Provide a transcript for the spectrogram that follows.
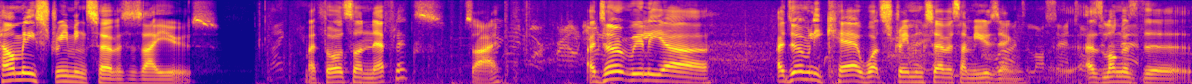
How many streaming services I use? My thoughts on Netflix? Sorry. I don't really, uh, I don't really care what streaming service I'm using, as long as the,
